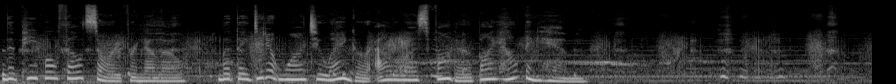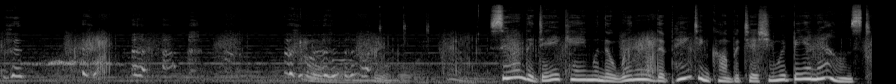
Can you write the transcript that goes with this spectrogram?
The people felt sorry for Nello, but they didn't want to anger Alois's father by helping him. Soon the day came when the winner of the painting competition would be announced.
